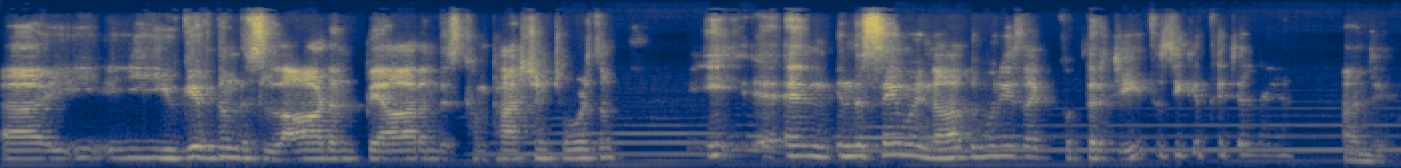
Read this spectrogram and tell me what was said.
uh, you, give them this lard and pyar and this compassion towards them. And in the same way, Narada Muni is like, Puttar ji, tusi kithe chal rahe hain?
